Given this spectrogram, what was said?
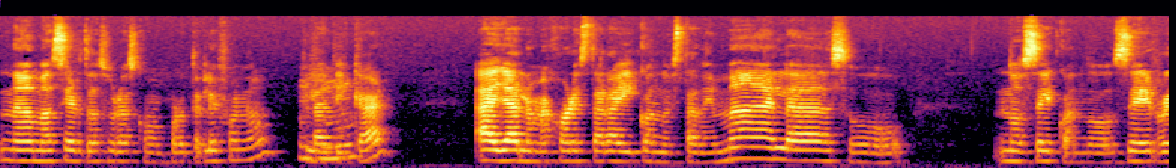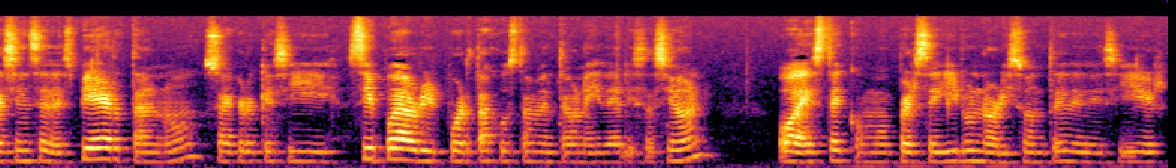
nada más ciertas horas como por teléfono, platicar. Allá a lo mejor estar ahí cuando está de malas o no sé, cuando se recién se despierta, ¿no? O sea, creo que sí, sí puede abrir puerta justamente a una idealización o a este como perseguir un horizonte de decir,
